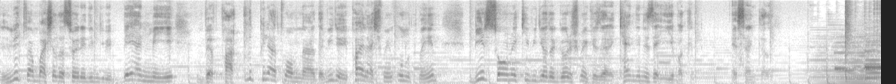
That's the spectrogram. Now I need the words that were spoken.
Lütfen başta da söylediğim gibi beğenmeyi ve farklı platformlarda videoyu paylaşmayı unutmayın. Bir sonraki videoda görüşmek üzere. Kendinize iyi bakın. Esen kalın.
